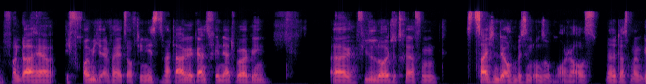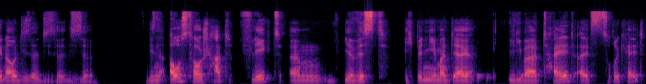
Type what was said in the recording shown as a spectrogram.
äh, von daher, ich freue mich einfach jetzt auf die nächsten zwei Tage, ganz viel Networking, äh, viele Leute treffen. Das zeichnet ja auch ein bisschen unsere Branche aus, ne? dass man genau diese, diese, diese, diesen Austausch hat, pflegt. Ähm, ihr wisst, ich bin jemand, der lieber teilt als zurückhält.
